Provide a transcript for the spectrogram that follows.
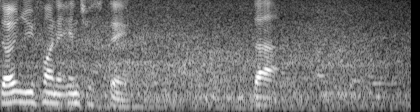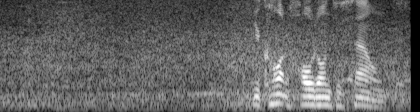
Don't you find it interesting that you can't hold on to sounds?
